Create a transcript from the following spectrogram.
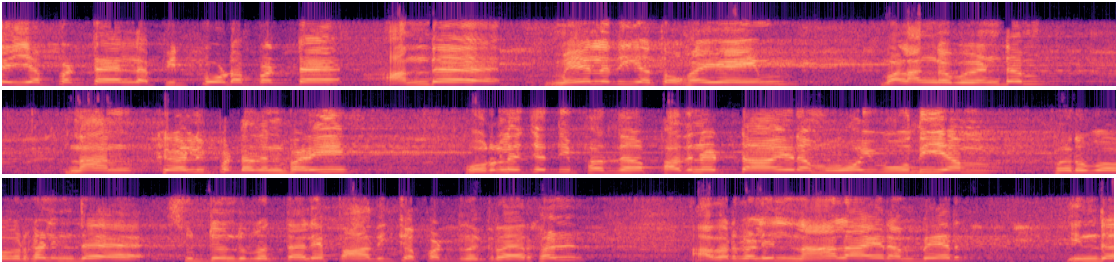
செய்யப்பட்ட அல்ல பிற்போடப்பட்ட அந்த மேலதிக தொகையையும் வழங்க வேண்டும். நான் கேள்விப்பட்டதன்படி ஒரு லட்சத்தி பதினெட்டாயிரம் ஓய்வூதியம் பெறுபவர்கள் இந்த சுற்று நிறுவத்தாலே பாதிக்கப்பட்டிருக்கிறார்கள். அவர்களில் நாலாயிரம் பேர் இந்த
